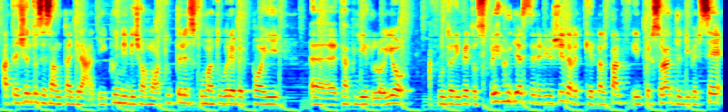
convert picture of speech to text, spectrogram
a 360 gradi, quindi diciamo ha tutte le sfumature per poi eh, capirlo. Io appunto ripeto, spero di essere riuscita perché in realtà il- personaggio di per sé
